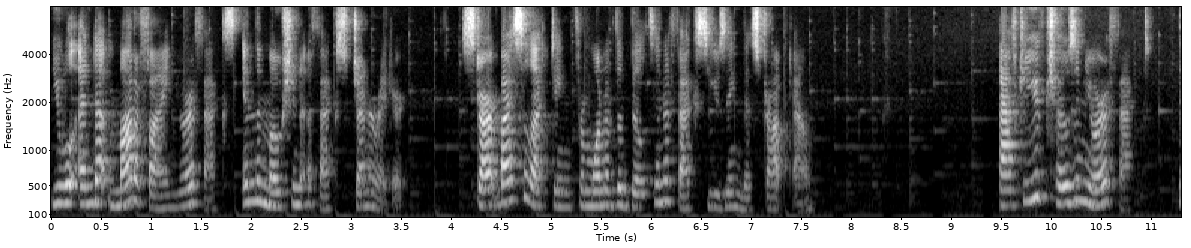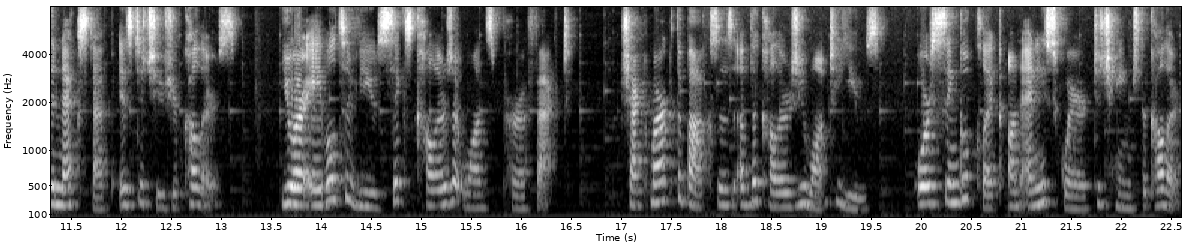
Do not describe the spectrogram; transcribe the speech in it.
you will end up modifying your effects in the Motion Effects generator. Start by selecting from one of the built-in effects using this dropdown. After you've chosen your effect, the next step is to choose your colors. You are able to view six colors at once per effect. Checkmark the boxes of the colors you want to use, or single-click on any square to change the color.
